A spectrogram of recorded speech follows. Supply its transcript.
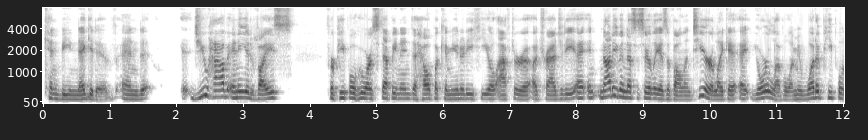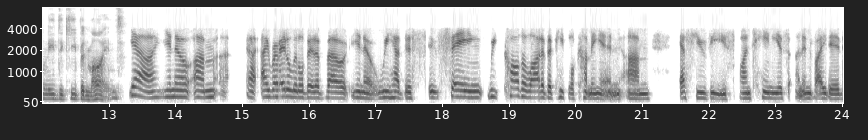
can be negative, and do you have any advice for people who are stepping in to help a community heal after a, a tragedy? And not even necessarily as a volunteer like at, at, your level. I mean what do people need to keep in mind? Yeah you know um, I write a little bit about, you know, we had this saying, we called a lot of the people coming in um, SUVs, spontaneous uninvited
